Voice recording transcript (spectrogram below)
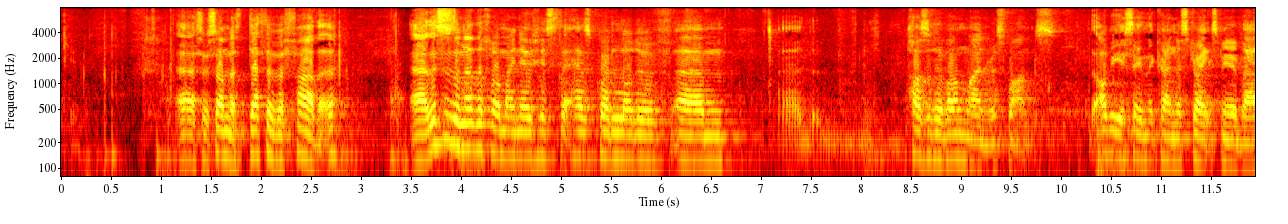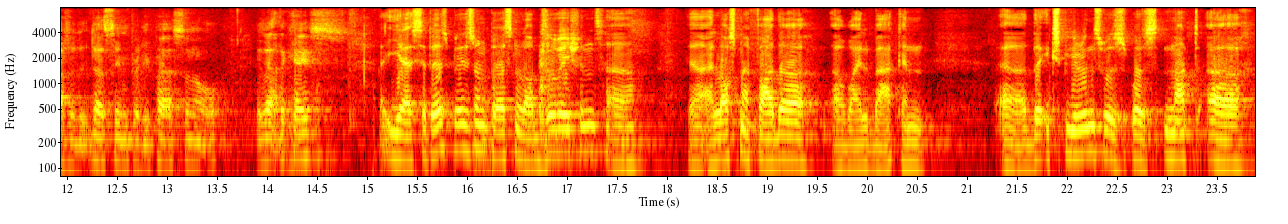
Thank Uh, so, Somnath, Death of a Father. Uh, this is another film I noticed that has quite a lot of um, uh, positive online response. Obvious thing that kind of strikes me about it, it does seem pretty personal. Is that the case? Yes, it is based on personal observations. Uh, yeah, I lost my father a while back, and uh, the experience was was not uh,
